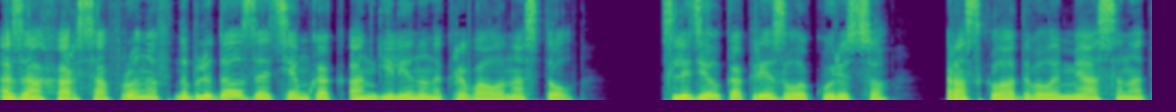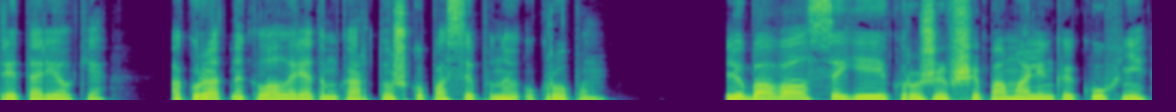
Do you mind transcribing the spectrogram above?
Захар Сафронов наблюдал за тем, как Ангелина накрывала на стол. Следил, как резала курицу, раскладывала мясо на три тарелки, аккуратно клала рядом картошку, посыпанную укропом. Любовался ей, кружившей по маленькой кухне,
